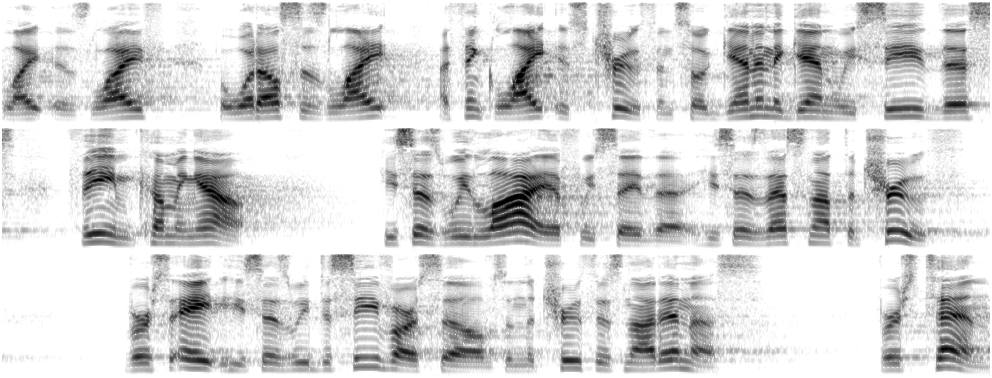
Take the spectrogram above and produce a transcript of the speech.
Light is life. But what else is light? I think light is truth. And so again and again, we see this theme coming out. He says, We lie if we say that. He says, That's not the truth. Verse 8, he says, We deceive ourselves and the truth is not in us. Verse 10,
